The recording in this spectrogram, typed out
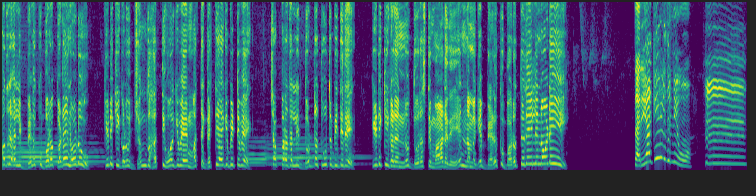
ಆದ್ರೆ ಅಲ್ಲಿ ಬೆಳಕು ಬರೋ ಕಡೆ ನೋಡು. ಕಿಟಕಿಗಳು ಜಂಗು ಹತ್ತಿ ಹೋಗಿವೆ ಮತ್ತೆ ಗಟ್ಟಿಯಾಗಿ ಬಿಟ್ಟಿವೆ. ಚಪ್ಪರದಲ್ಲಿ ದೊಡ್ಡ ತೂತು ಬಿದ್ದಿದೆ. ಕಿಟಕಿಗಳನ್ನು ದುರಸ್ತಿ ಮಾಡದೆ ನಮಗೆ ಬೆಳಕು ಬರುತ್ತದೆ ಇಲ್ಲಿ ನೋಡಿ. ಸರಿಯಾಗಿ ಹೇಳಿದ್ರಿ ನೀವು. ಹ್ಮ್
